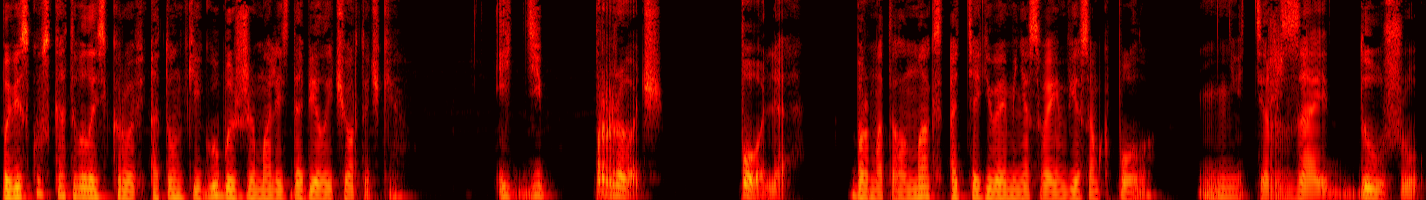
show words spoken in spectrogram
По виску скатывалась кровь, а тонкие губы сжимались до белой черточки. «Иди прочь, Поля!» — бормотал Макс, оттягивая меня своим весом к полу. «Не терзай душу,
